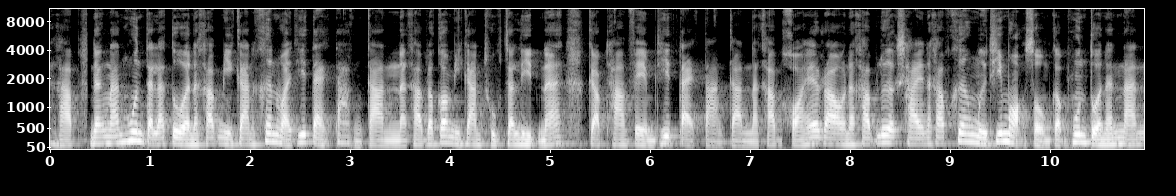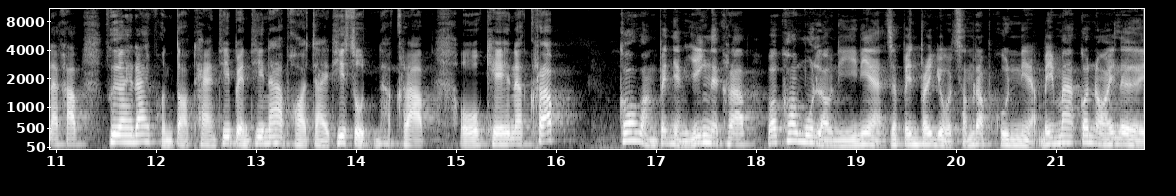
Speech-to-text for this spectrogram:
นะครับดังนั้นหุ้นแต่ละตัวนะครับมีการเคลื่อนไหวที่แตกต่างกันนะครับแล้วก็มีการถูกจริตนะกับ time frame ที่แตกต่างกันนะครับขอให้เรานะครับเลือกใช้นะครับเครื่องมือที่เหมาะสมกับหุ้นตัวนั้นๆนะครับเพื่อให้ได้ผลตอบแทนที่เป็นที่น่าพอใจที่สุดนะครับ โอเคนะครับ ก็หวังเป็นอย่างยิ่งนะครับ ว่าข้อมูลเหล่านี้เนี่ยจะเป็นประโยชน์สำหรับคุณเนี่ยไม่มากก็น้อยเลย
